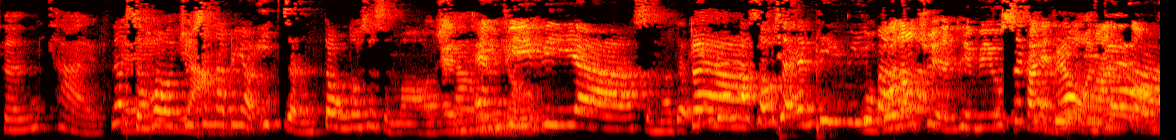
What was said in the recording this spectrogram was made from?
神采那时候就是那边有一整栋都是什么 MTV 啊什么的，对啊。那时候是 MTV 吧？我国中去 MTV 不是差点 KTV 被我妈。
